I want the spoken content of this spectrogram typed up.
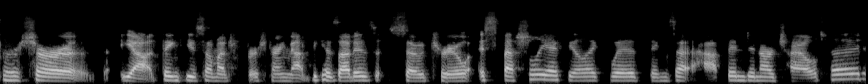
For sure. Yeah, thank you so much for sharing that because that is so true, especially I feel like with things that happened in our childhood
